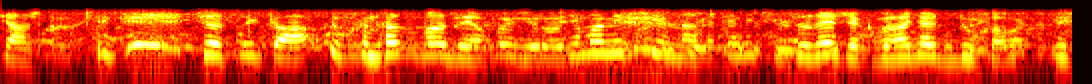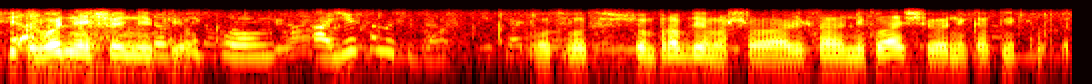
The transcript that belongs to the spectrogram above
чашку часника, у нас води, повірую. Я мамі всім надо, ти не всім. Ти знаєш, як виганять духом. Сегодня еще не пил. Часником. А є сам у тебе? Вот вот в чем проблема, что Александр Николаевич его никак не купит.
